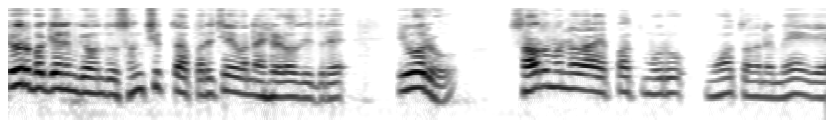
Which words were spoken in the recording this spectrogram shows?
ಇವರ ಬಗ್ಗೆ ನಿಮಗೆ ಒಂದು ಸಂಕ್ಷಿಪ್ತ ಪರಿಚಯವನ್ನು ಹೇಳೋದಿದ್ರೆ, ಇವರು ಸಾವಿರದ ಒಂಬೈನೂರ ಎಪ್ಪತ್ತ್ಮೂರು ಮೂವತ್ತೊಂದನೇ ಮೇಗೆ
